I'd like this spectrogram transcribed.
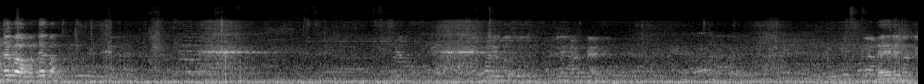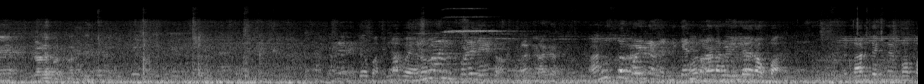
ಮುಂದೆ ಬಾ ಮುಂದೆ ಬಾ ಕಾರ್ತಿಕ್ ನೀನು ಪಾಪ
